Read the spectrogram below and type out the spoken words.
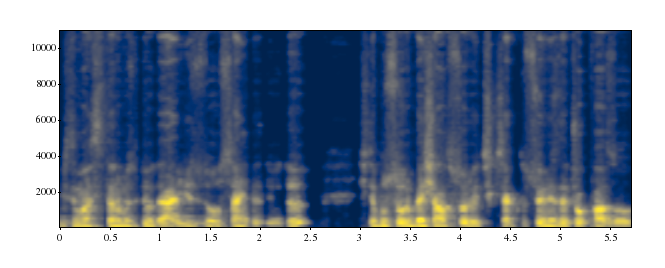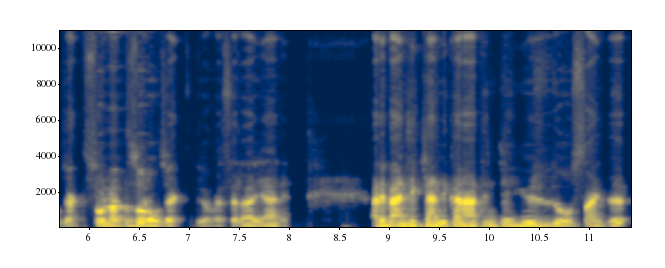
bizim asistanımız diyordu eğer yüzde olsaydı diyordu. İşte bu soru 5-6 soruya çıkacaktı. Süreniz de çok fazla olacaktı. Sorular da zor olacaktı diyor mesela yani. Hani bence kendi kanaatince yüzde olsaydı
